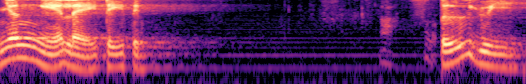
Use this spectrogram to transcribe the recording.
Nhân nghĩa lệ trị tình, Tứ duy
